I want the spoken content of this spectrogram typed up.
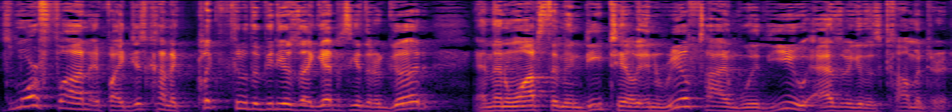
It's more fun if I just kind of click through the videos I get to see if they're good and then watch them in detail in real time with you as we get this commentary.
